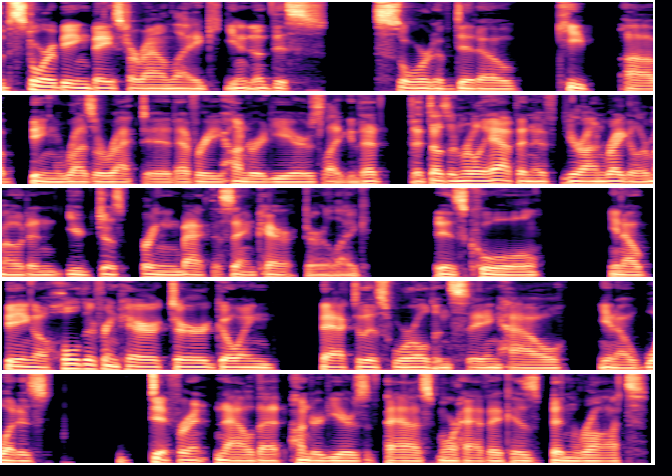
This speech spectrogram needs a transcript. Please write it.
the story being based around like you know this sort of Ditto keep uh, being resurrected every hundred years. Like that that doesn't really happen if you're on regular mode and you're just bringing back the same character. Like it is cool, you know, being a whole different character, going back to this world and seeing how you know what is different now that hundred years have passed, more havoc has been wrought.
